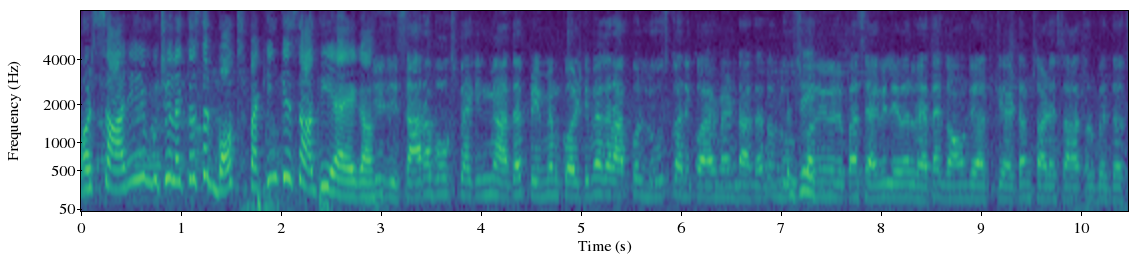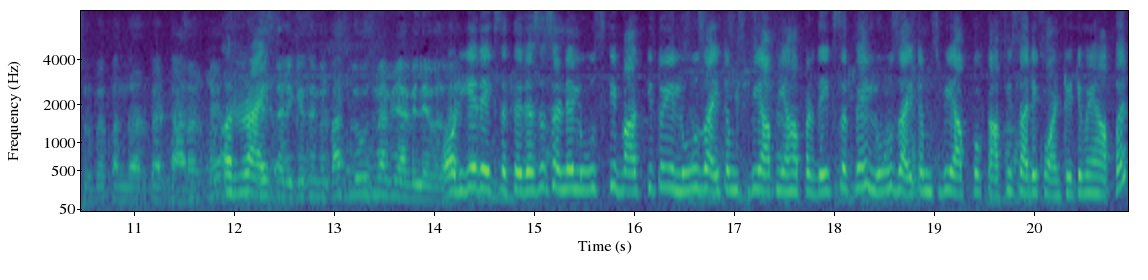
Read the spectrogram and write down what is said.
और सारे मुझे लगता है सर बॉक्स पैकिंग के साथ ही आएगा। जी जी सारा बॉक्स पैकिंग में आता है प्रीमियम क्वालिटी में। अगर आपको लूज का रिक्वायरमेंट आता है तो लूज का भी मेरे पास अवेलेबल रहता है। गाँव देहात की आइटम साढ़े सात रूपए दस रूपए पंद्रह रूपए अठारह रूपए। राइट तरीके से मेरे पास लूज में भी अवेलेबल और ये देख सकते हैं जैसे सर ने लूज की बात की तो ये लूज आइटम्स भी आप यहाँ पर देख सकते हैं। लूज आइटम्स भी आपको काफ़ी सारी क्वांटिटी में यहाँ पर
